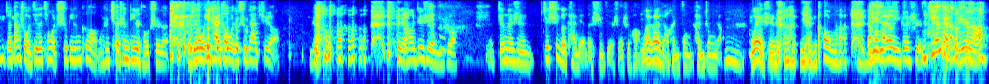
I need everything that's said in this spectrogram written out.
就当时我记得请我吃必胜客，我是全程低着头吃的，我觉得我一抬头我就吃不下去了，你知道吗？然后这是一个，真的是。这是个看脸的世界，说实话，外外表很重很重要。嗯，我也是个 颜控啊。然后还有一个是，你今天才承认啊？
